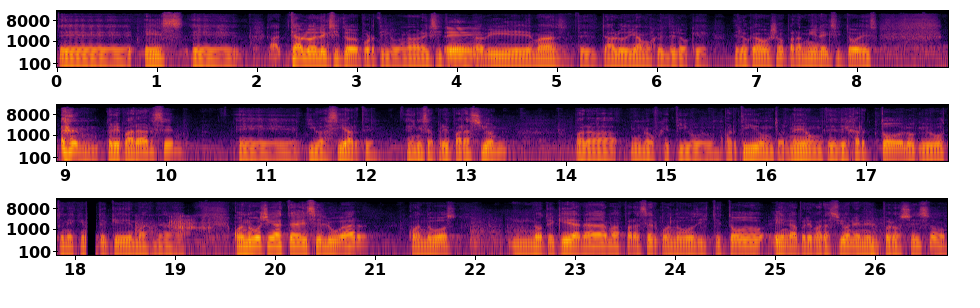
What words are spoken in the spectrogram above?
eh, es, te hablo del éxito deportivo, ¿no? El éxito de la vida y demás, te, hablo digamos que de lo que, de lo que hago yo. Para mí el éxito es prepararse, eh, y vaciarte en esa preparación para un objetivo, un partido, un torneo, de dejar todo lo que vos tenés, que no te quede más nada. Cuando vos llegaste a ese lugar, cuando vos no te queda nada más para hacer, cuando vos diste todo en la preparación, en el proceso,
